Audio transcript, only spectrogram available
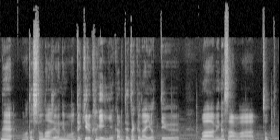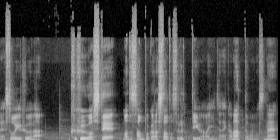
ね私と同じようにもうできる限り家から出たくないよっていうまあ皆さんはちょっとねそういう風な工夫をしてまず散歩からスタートするっていうのがいいんじゃないかなって思いますね。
